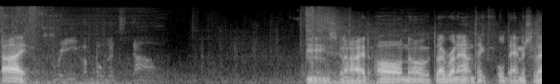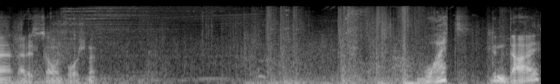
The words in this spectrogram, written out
Die. Hmm, just gonna hide. Oh no, did I run out and take full damage to that? That is so unfortunate. What? He didn't die?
